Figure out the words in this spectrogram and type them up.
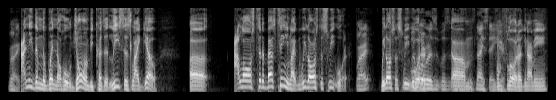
right. I need them to win the whole joint because at least it's like, yo, uh, I lost to the best team. Like we lost to Sweetwater. right. We lost to Sweetwater. Sweetwater was, was, was, um, was nice that year. from year. Florida. You know what I mean?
